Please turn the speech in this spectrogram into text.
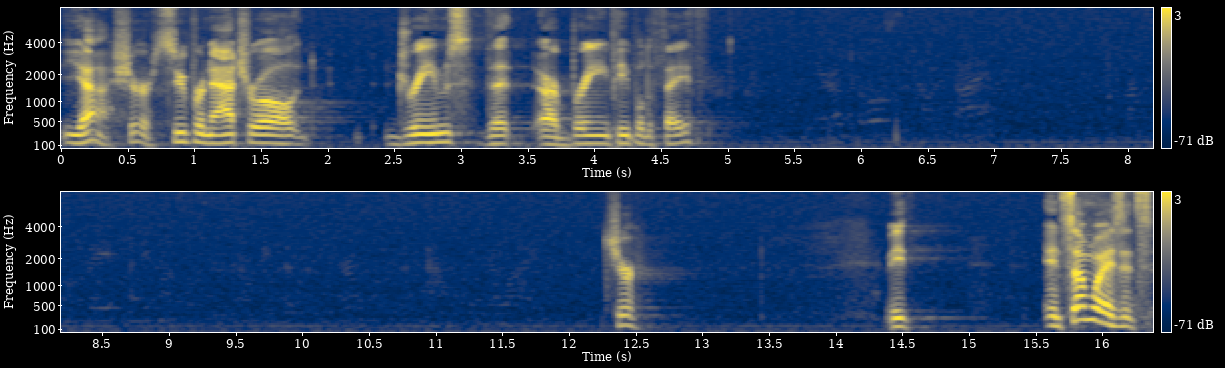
Yeah, sure. Supernatural dreams that are bringing people to faith. Sure. I mean, in some ways, it's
